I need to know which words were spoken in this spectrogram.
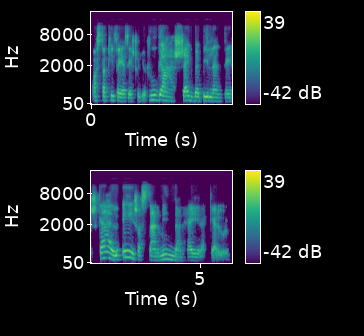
azt a kifejezést, hogy rugás, segbe billentés kell, és aztán minden helyére kerül.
